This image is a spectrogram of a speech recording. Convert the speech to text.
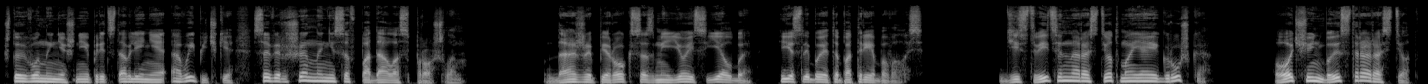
что его нынешнее представление о выпечке совершенно не совпадало с прошлым. Даже пирог со змеей съел бы, если бы это потребовалось. Действительно растет моя игрушка. Очень быстро растет.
